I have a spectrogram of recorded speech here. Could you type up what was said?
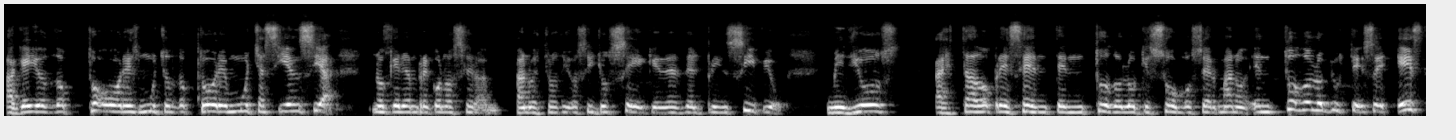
Aquellos doctores, muchos doctores, mucha ciencia, no quieren reconocer a, a nuestro Dios. Y yo sé que desde el principio mi Dios ha estado presente en todo lo que somos, hermanos, en todo lo que usted es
